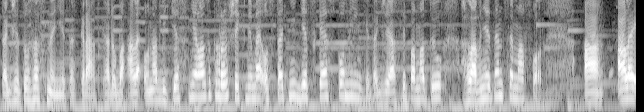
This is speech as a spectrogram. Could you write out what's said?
takže to zase není tak krátká doba, ale ona vytěsnila skoro všechny mé ostatní dětské vzpomínky, takže já si pamatuju hlavně ten semafor. A, ale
